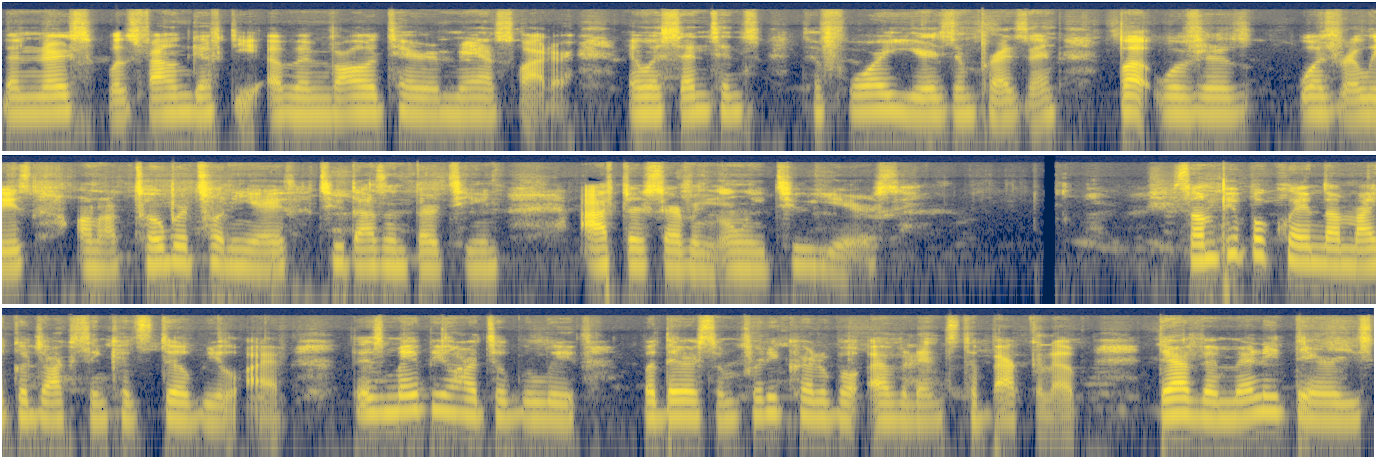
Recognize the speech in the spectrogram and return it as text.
the nurse was found guilty of involuntary manslaughter and was sentenced to four years in prison, but was was released on October 28, 2013, after serving only two years. Some people claim that Michael Jackson could still be alive. This may be hard to believe, but there is some pretty credible evidence to back it up. There have been many theories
